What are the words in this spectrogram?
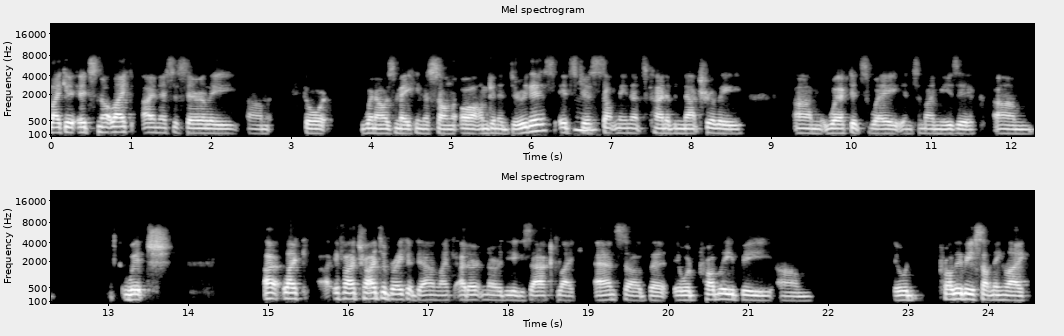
like it, it's not like I necessarily um thought when I was making the song, oh, I'm gonna do this. It's mm-hmm. just something that's kind of naturally um, worked its way into my music, um, which I, like if I tried to break it down, like I don't know the exact like answer, but it would probably be um, it would probably be something like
